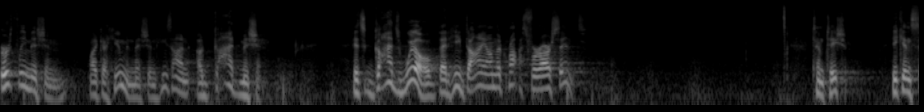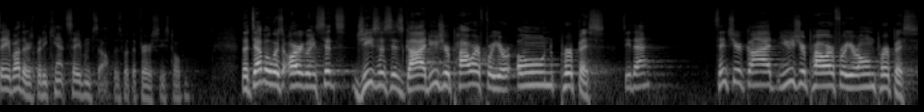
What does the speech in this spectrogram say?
earthly mission like a human mission, he's on a God mission. It's God's will that he die on the cross for our sins temptation. He can save others, but he can't save himself, is what the Pharisees told him. The devil was arguing since Jesus is God, use your power for your own purpose. See that? Since you're God, use your power for your own purpose,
